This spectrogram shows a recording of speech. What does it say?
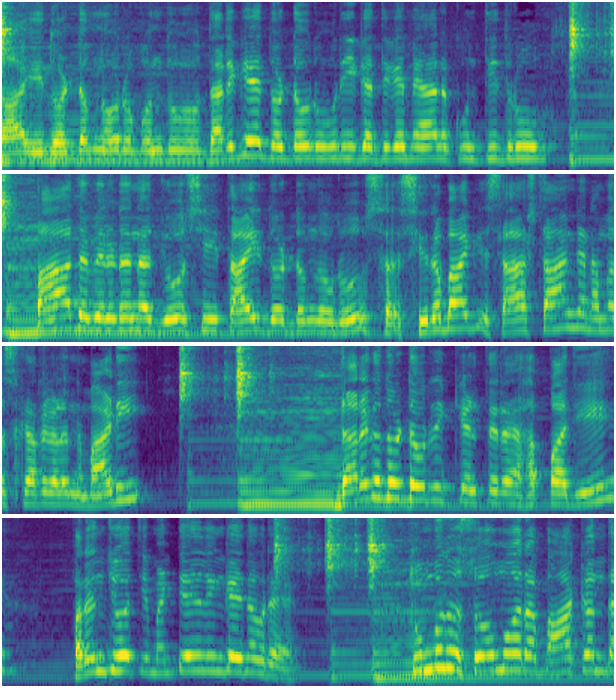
ತಾಯಿ ದೊಡ್ಡಮ್ಮನವರು ಬಂದು ದರ್ಗೆ ದೊಡ್ಡವರು ಊರಿ ಗದ್ದಿಗೆ ಮೇಲೆ ಕುಂತಿದ್ರು. ಪಾದವೆರಡನ್ನ ಜೋಡಿಸಿ ತಾಯಿ ದೊಡ್ಡಮ್ಮನವರು ಸ ಶಿರಬಾಗಿ ಸಾಷ್ಟಾಂಗ ನಮಸ್ಕಾರಗಳನ್ನು ಮಾಡಿ ದರಗ ದೊಡ್ಡವ್ರನ್ನ ಕೇಳ್ತಾರೆ, ಅಪ್ಪಾಜಿ, ಪರಂಜ್ಯೋತಿ ಮಂಟೇಲಿಂಗಯ್ಯನವರೇ ತುಂಬುದು ಸೋಮವಾರ ಬಾಕಂದ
